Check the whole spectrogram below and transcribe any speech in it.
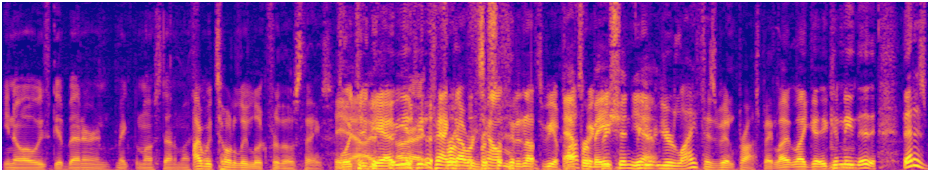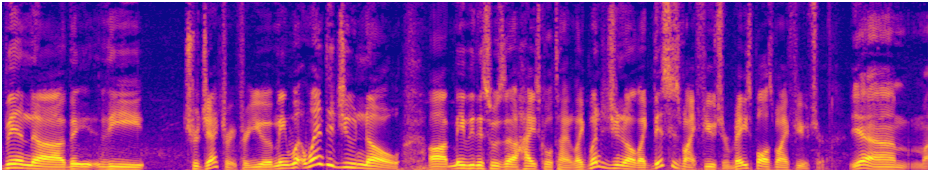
you know, always get better and make the most out of myself. I would totally look for those things. Would you? Yeah, All if in fact For- I were talented enough to be a prospect, affirmation, yeah. your life has been prospect. Like, like it can mean that, that has been uh, the the trajectory for you. I mean, wh- when did you know? Uh, maybe this was a high school time. Like, when did you know? Like, this is my future. Baseball is my future. Yeah, um,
